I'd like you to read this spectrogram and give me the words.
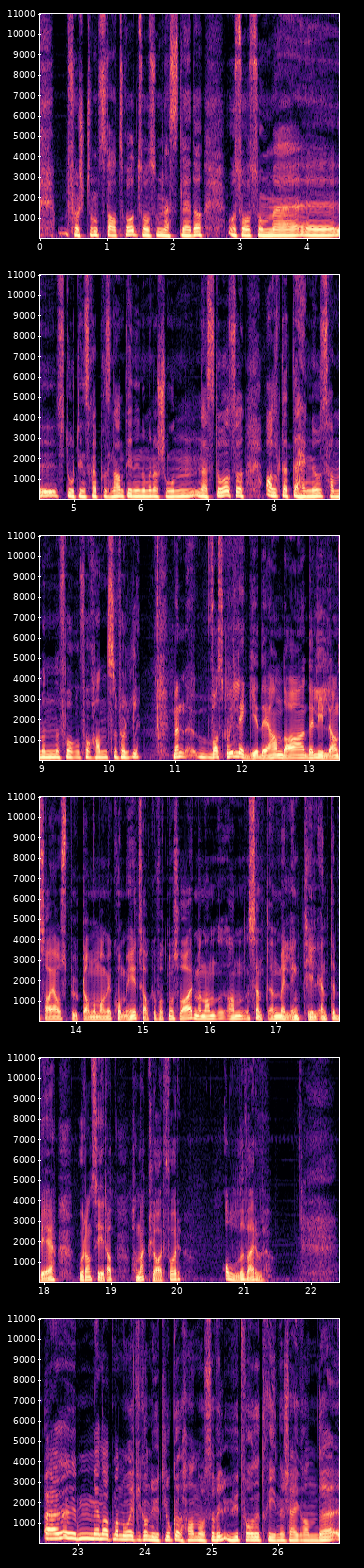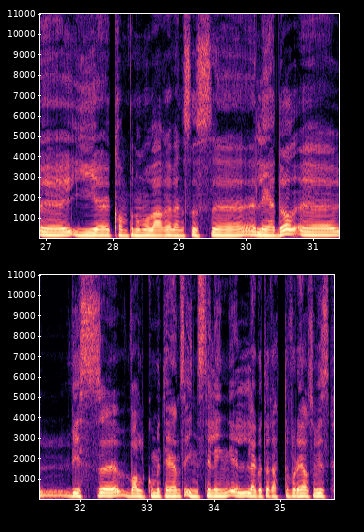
Først som statsråd, så som nestleder, og så som eh, stortingsrepresentant inn i nominasjonen neste år. Så alt dette henger jo sammen for, for han, selvfølgelig. Men hva skal vi legge i det han da, det lille han sa, jeg har spurt han om han vil komme hit, jeg har ikke fått noe svar, men han, han sendte en melding til NTB hvor han sier at han er klar for alle verv. Jeg mener at man nå ikke kan utelukke at han også vil utfordre Trine Skei Grande eh, i kampen om å være Venstres eh, leder, eh, hvis valgkomiteens innstilling legger til rette for det. Altså hvis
